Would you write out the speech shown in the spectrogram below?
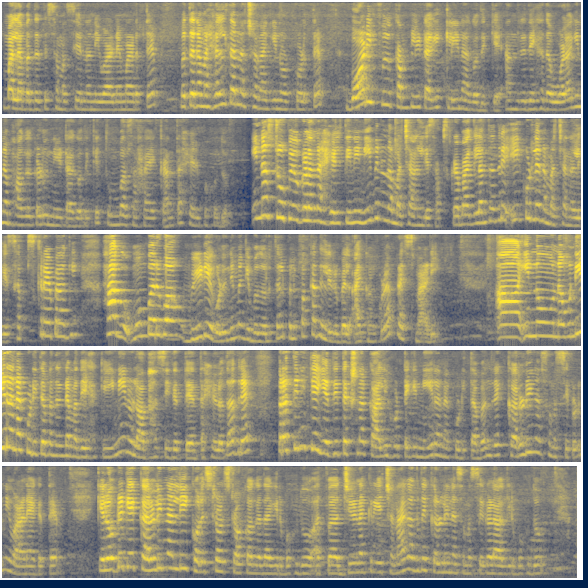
ಮಲಬದ್ಧತೆ ಸಮಸ್ಯೆಯನ್ನು ನಿವಾರಣೆ ಮಾಡುತ್ತೆ. ಮತ್ತು ನಮ್ಮ ಹೆಲ್ತನ್ನು ಚೆನ್ನಾಗಿ ನೋಡ್ಕೊಳುತ್ತೆ. ಬಾಡಿ ಫುಲ್ ಕಂಪ್ಲೀಟಾಗಿ ಕ್ಲೀನ್ ಆಗೋದಕ್ಕೆ, ಅಂದರೆ ದೇಹದ ಒಳಗಿನ ಭಾಗಗಳು ನೀಟ್ ಆಗೋದಕ್ಕೆ ತುಂಬ ಸಹಾಯಕ ಅಂತ ಹೇಳಬಹುದು. ಇನ್ನಷ್ಟು ಉಪಯೋಗಗಳನ್ನು ಹೇಳ್ತೀನಿ. ನೀವೇನು ನಮ್ಮ ಚಾನಲ್ಗೆ ಸಬ್ಸ್ಕ್ರೈಬ್ ಆಗಿಲ್ಲ ಅಂತಂದರೆ ಈ ಕೂಡಲೇ ನಮ್ಮ ಚಾನಲ್ಗೆ ಸಬ್ಸ್ಕ್ರೈಬ್ ಆಗಿ, ಹಾಗೂ ಮುಂಬರುವ ವಿಡಿಯೋಗಳು ನಿಮಗೆ ಮೊದಲು ತಲುಪಲು ಪಕ್ಕದಲ್ಲಿರೋ ಬೆಲ್ ಐಕಾನ್ ಕೂಡ ಪ್ರೆಸ್ ಮಾಡಿ. ಇನ್ನು ನಾವು ನೀರನ್ನು ಕುಡಿತಾ ಬಂದರೆ ನಮ್ಮ ದೇಹಕ್ಕೆ ಇನ್ನೇನು ಲಾಭ ಸಿಗುತ್ತೆ ಅಂತ ಹೇಳೋದಾದರೆ, ಪ್ರತಿನಿತ್ಯ ಎದ್ದ ತಕ್ಷಣ ಖಾಲಿ ಹೊಟ್ಟೆಗೆ ನೀರನ್ನು ಕುಡಿತಾ ಬಂದರೆ ಕರುಳಿನ ಸಮಸ್ಯೆಗಳು ನಿವಾರಣೆ ಆಗುತ್ತೆ. ಕೆಲವೊಬ್ಬರಿಗೆ ಕರುಳಿನಲ್ಲಿ ಕೊಲೆಸ್ಟ್ರಾಲ್ ಸ್ಟಾಕ್ ಆಗೋದಾಗಿರಬಹುದು ಅಥವಾ ಜೀರ್ಣಕ್ರಿಯೆ ಚೆನ್ನಾಗಾಗದೆ ಕರುಳಿನ ಸಮಸ್ಯೆಗಳಾಗಿರಬಹುದು,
